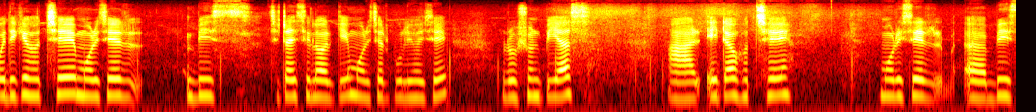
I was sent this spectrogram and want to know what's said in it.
ওইদিকে হচ্ছে মরিচের বীজ সেটাই ছিল আর কি, মরিচের পুলি হয়েছে, রসুন, পেঁয়াজ। আর এটাও হচ্ছে মরিচের বীজ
